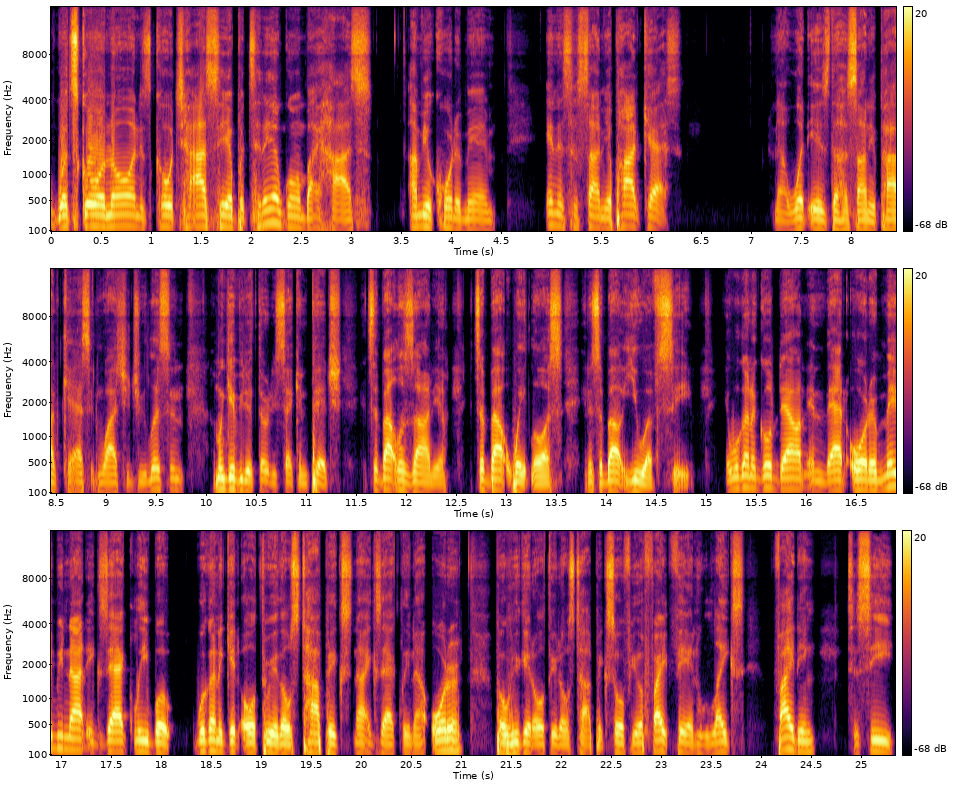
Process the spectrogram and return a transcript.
What's going on? It's Coach Haas here, but today I'm going by Haas. I'm your quarter man in this Hassania podcast. Now, what is the Hassania podcast and why should you listen? I'm going to give you the 30 second pitch. It's about lasagna, it's about weight loss, and it's about UFC. And we're going to go down in that order. Maybe not exactly, but we're going to get all three of those topics, not exactly in that order, but we get all three of those topics. So if you're a fight fan who likes fighting, to see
